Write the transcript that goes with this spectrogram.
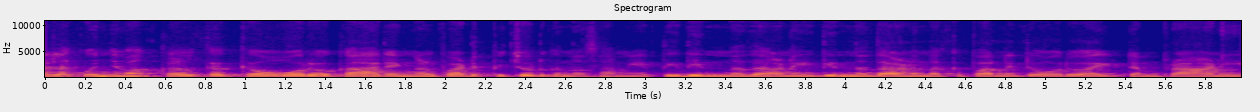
എല്ലാ കുഞ്ഞു മക്കൾക്കൊക്കെ ഓരോ കാര്യങ്ങൾ പഠിപ്പിച്ചു കൊടുക്കുന്ന സമയത്ത് ഇത് ഇന്നതാണ് ഇത് ഇന്നതാണ് എന്നൊക്കെ പറഞ്ഞിട്ട് ഓരോ ഐറ്റം പ്രാണി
